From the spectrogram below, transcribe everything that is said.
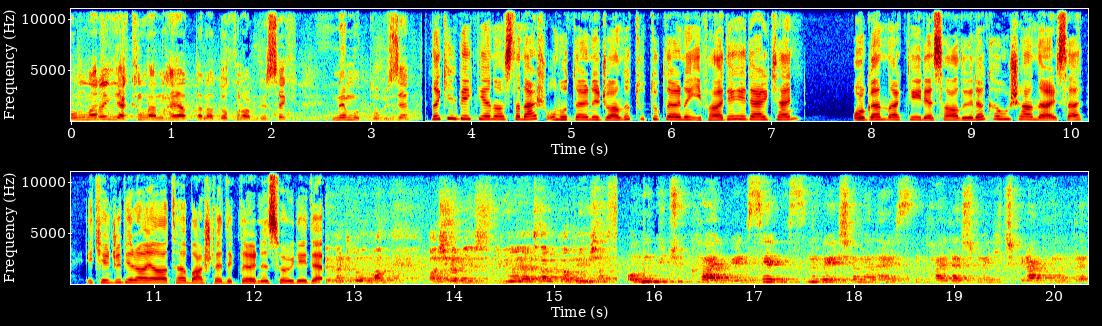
onların yakınlarının hayatlarına dokunabilirsek ne mutlu bize. Nakil bekleyen hastalar umutlarını canlı tuttuklarını ifade ederken, organ nakliyle sağlığına kavuşanlarsa ikinci bir hayata başladıklarını söyledi. Nakil olmak başka bir dünyaya açan bir kapıymış aslında. Onun küçük kalbi, sevgisini ve yaşam enerjisini paylaşmayı hiç bırakmadı.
